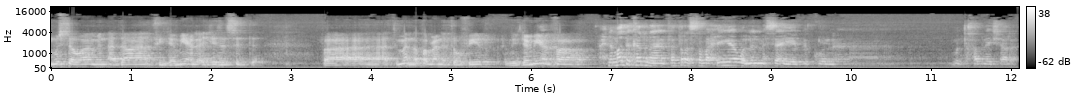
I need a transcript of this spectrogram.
مستوى من أداء في جميع الأجهزة الستة. فأتمنى طبعا التوفيق لجميع الفرق إحنا ما ذكرنا الفترة الصباحية ولا المسائية بتكون منتخبنا يشارك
